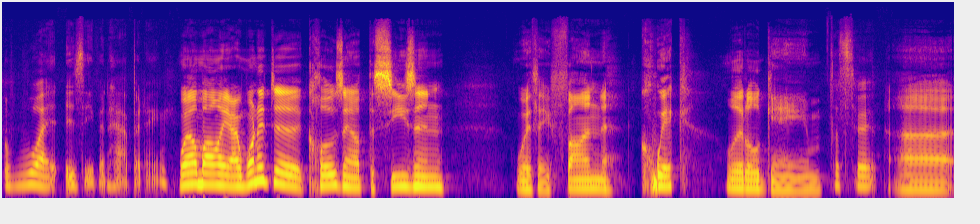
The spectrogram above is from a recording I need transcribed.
what is even happening? Well, Molly, I wanted to close out the season with a fun, quick little game. Let's do it. Uh,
